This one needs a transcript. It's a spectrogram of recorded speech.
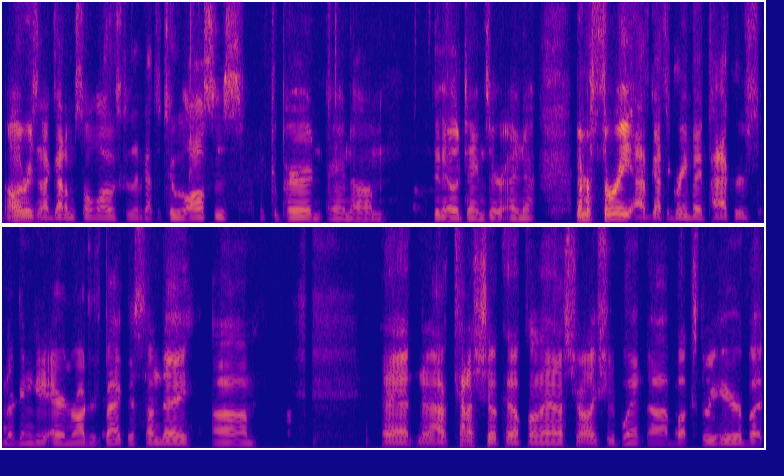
the only reason I got them so low is because they've got the two losses compared and um, to the other teams here. And uh, number three, I've got the Green Bay Packers. They're going to get Aaron Rodgers back this Sunday. Um, and I kind of shook up on that. I surely should have went uh, Bucks three here, but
